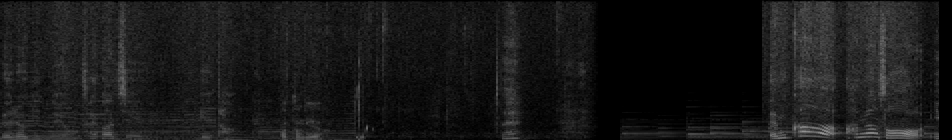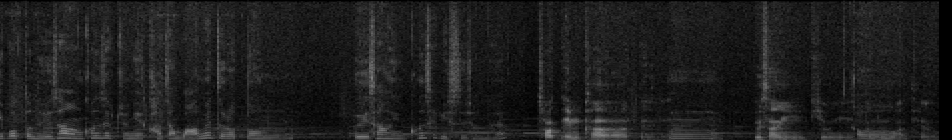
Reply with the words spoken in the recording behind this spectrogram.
매력이 있네요. 세 가지 일 다. 어떤 게요? 네? 엠카 하면서 입었던 의상 컨셉 중에 가장 마음에 들었던 의상 컨셉이 있으셨나요? 첫 엠카 때 음, 의상이 기억이 어. 남는 것 같아요.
